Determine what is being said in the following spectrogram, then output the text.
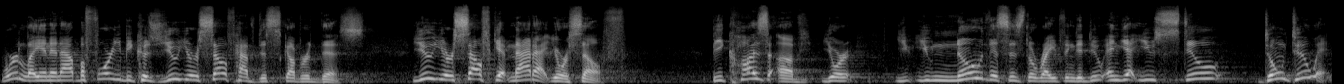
We're laying it out before you because you yourself have discovered this. You yourself get mad at yourself because of your, you, you know this is the right thing to do, and yet you still don't do it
